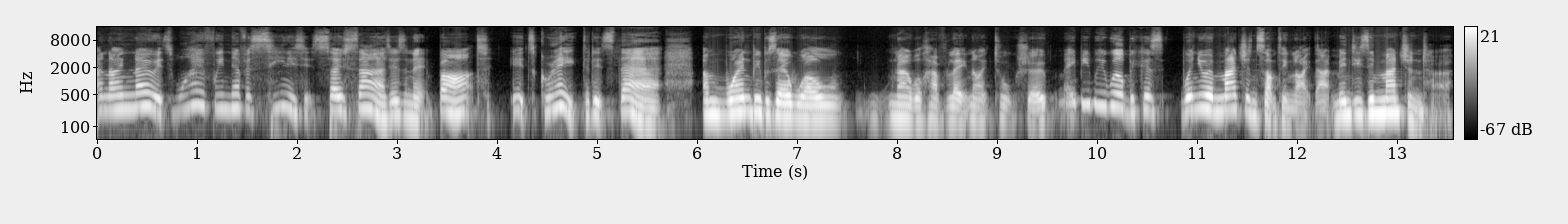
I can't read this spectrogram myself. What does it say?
and I know it's why have we never seen it? It's so sad, isn't it? But it's great that it's there. And when people say, well, now we'll have late night talk show, maybe we will, because when you imagine something like that, Mindy's imagined her.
